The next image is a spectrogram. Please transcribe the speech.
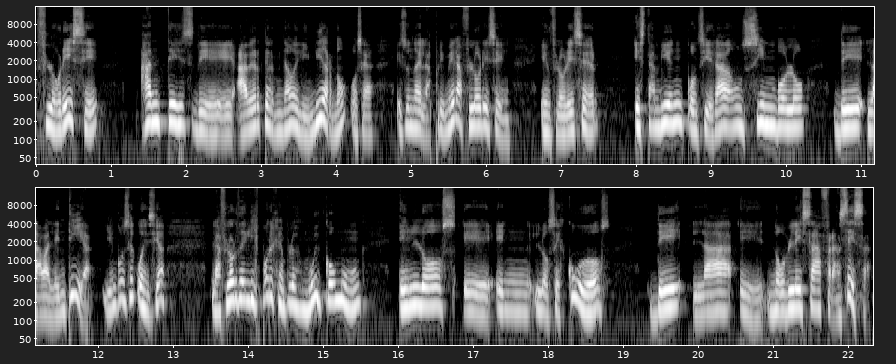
florece antes de haber terminado el invierno, o sea, es una de las primeras flores en, florecer, es también considerada un símbolo de la valentía. Y en consecuencia, la flor de lis, por ejemplo, es muy común en los, eh, en los escudos de la eh, nobleza francesa,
